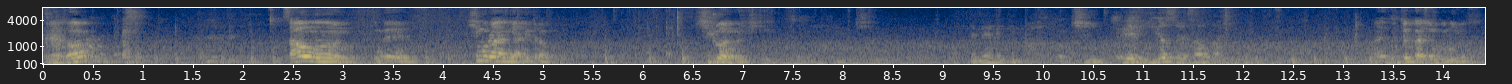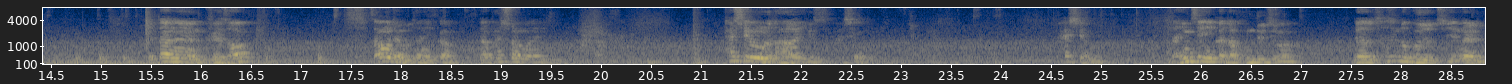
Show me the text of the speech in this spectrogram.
그래서 싸움은 근데 힘으로 하는 게 아니더라고. 기로 하는 거야 기. 에네르기. 어, 기. 그래서 이겼어요 싸워가지고. 아니 그때까지는 못 이겼어. 일단은 그래서 싸움을 잘 못하니까 나80 한번 해. 80으로 다 이겼어. 80으로. 80으로. 나 힘세니까 나 건들지 마. 내가 사진도 보여줬지 옛날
